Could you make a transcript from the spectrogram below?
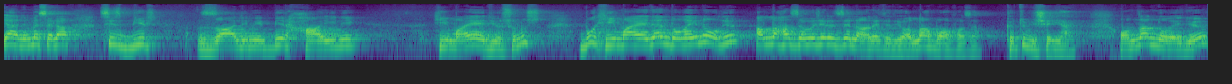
Yani mesela siz bir zalimi, bir haini himaye ediyorsunuz. Bu himayeden dolayı ne oluyor? Allah Azze ve Celle size lanet ediyor. Allah muhafaza. Kötü bir şey yani. Ondan dolayı diyor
